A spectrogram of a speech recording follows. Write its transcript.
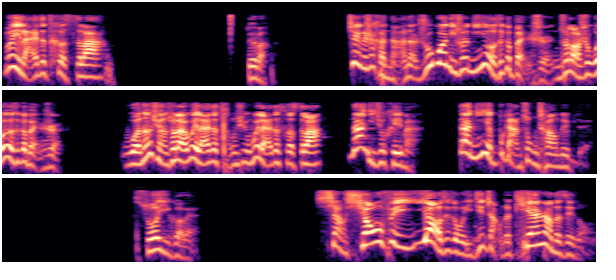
未来的特斯拉。对吧？这个是很难的。如果你说你有这个本事，你说老师我有这个本事，我能选出来未来的腾讯、未来的特斯拉，那你就可以买。但你也不敢重仓，对不对？所以各位，像消费医药这种已经涨到天上的这种，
